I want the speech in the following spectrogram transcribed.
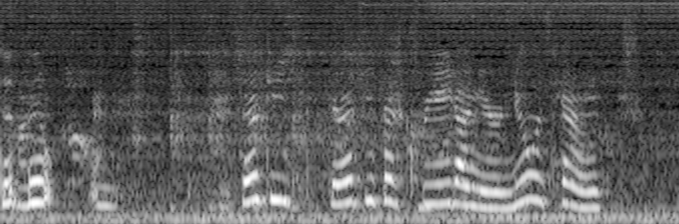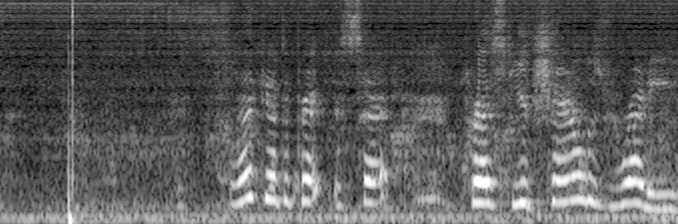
the, the, after you, after you press create on your new account You have to press, press your channel is ready.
